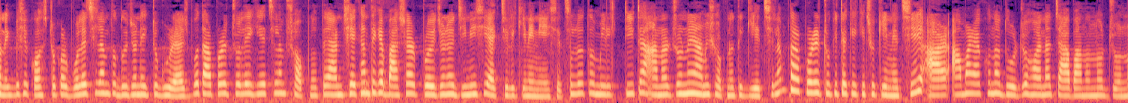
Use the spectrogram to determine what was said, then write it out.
অনেক বেশি কষ্টকর বলেছিলাম। তো দুজনে একটু ঘুরে আসব। তারপরে চলে গিয়েছিলাম স্বপ্নতে। আর সেখান থেকে বাসার প্রয়োজনীয় জিনিসই অ্যাকচুয়ালি কিনে নিয়ে এসেছি। মূলত মিল্ক টিটা আনার জন্যই আমি স্বপ্নতে গিয়েছিলাম। তারপরে টুকিটাকি কিছু কিনেছি। আর আমার এখন আর ধৈর্য হয় না চা বানানোর জন্য।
